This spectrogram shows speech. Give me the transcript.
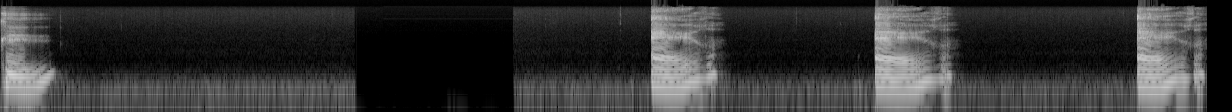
Q. R R R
